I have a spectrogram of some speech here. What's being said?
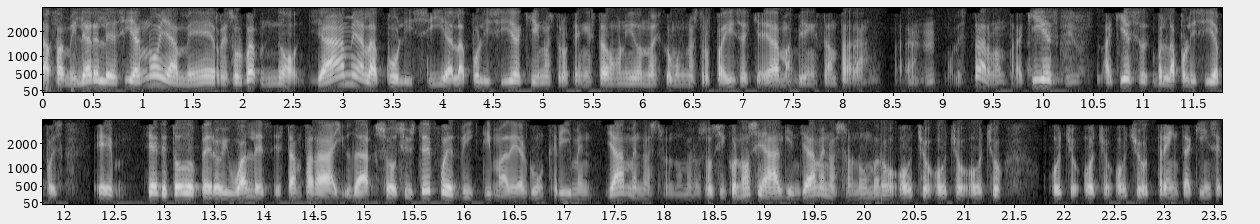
las familiares le decían no llame resuelva no llame a la policía. La policía aquí en nuestro en Estados Unidos no es como en nuestros países que allá más bien están para para molestar ¿no? aquí es aquí es la policía pues eh, sea de todo pero igual les están para ayudar. So si usted fue víctima de algún crimen llame nuestro número. O si conoce a alguien llame nuestro número ocho ocho ocho ocho ocho ocho treinta quince.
